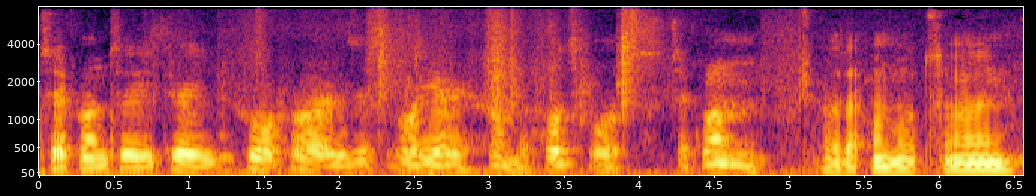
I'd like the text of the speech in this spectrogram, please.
Check one, two, three, four, five. Is this audio from the Fodsports? Check one. Try that one more time.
